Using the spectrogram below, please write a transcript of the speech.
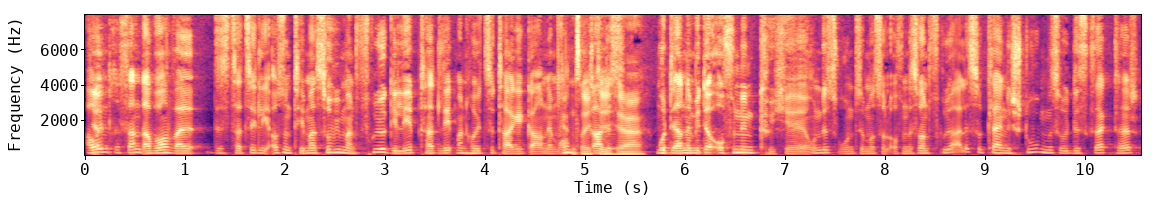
auch ja. interessant, aber, weil das ist tatsächlich auch so ein Thema, so wie man früher gelebt hat, lebt man heutzutage gar nicht mehr. Ganz richtig, das ja. Moderne mit der offenen Küche und das Wohnzimmer soll offen. Das waren früher alles so kleine Stuben, so wie du das gesagt hast.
